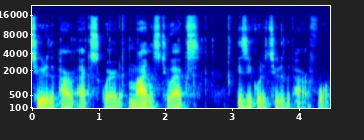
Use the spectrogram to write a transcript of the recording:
2 to the power of x squared minus 2x is equal to 2 to the power of 4.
